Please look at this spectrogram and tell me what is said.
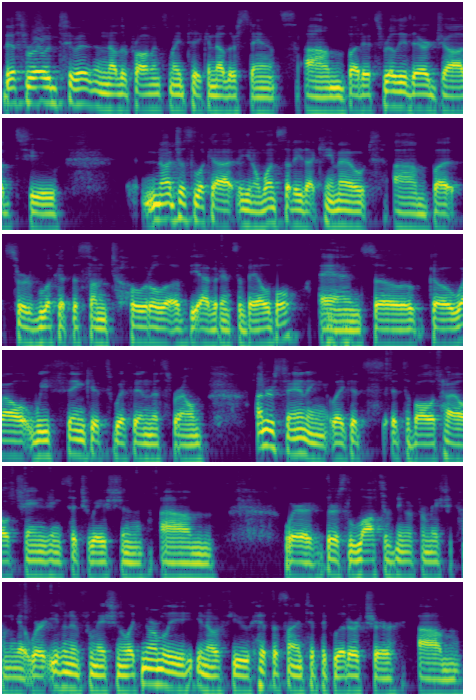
this road to it, another province might take another stance. Um, but it's really their job to not just look at you know one study that came out, um, but sort of look at the sum total of the evidence available, and so go well. We think it's within this realm. Understanding like it's it's a volatile, changing situation um, where there's lots of new information coming out. Where even information like normally, you know, if you hit the scientific literature um,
